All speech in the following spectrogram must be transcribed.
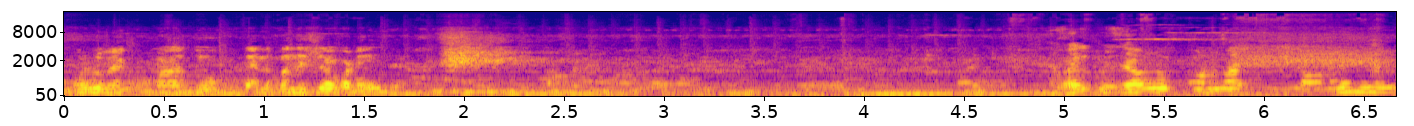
ਉਹਨੂੰ ਵੇਖ ਮਾਰਾ ਦੋ, ਤਿੰਨ ਬੰਦੇ ਚੋ ਬੜੇ ਫਿਰ ਤੁਸੀਂ ਉਹਨੂੰ ਫੋਨ ਮਾਰ ਕੇ ਨਹੀਂ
